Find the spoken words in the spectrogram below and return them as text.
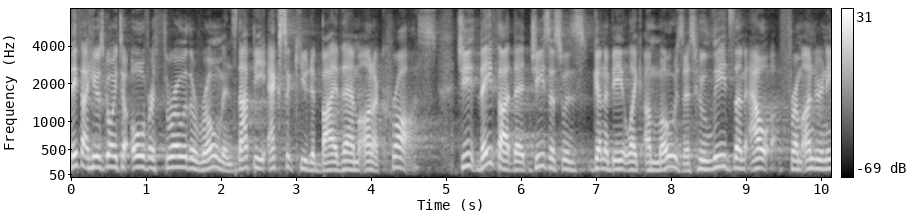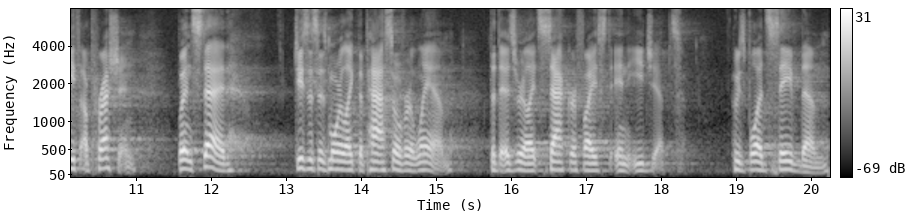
They thought he was going to overthrow the Romans, not be executed by them on a cross. They thought that Jesus was going to be like a Moses who leads them out from underneath oppression. But instead, Jesus is more like the Passover lamb that the Israelites sacrificed in Egypt, whose blood saved them,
